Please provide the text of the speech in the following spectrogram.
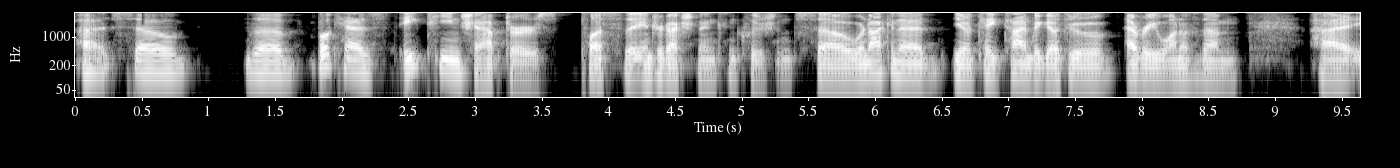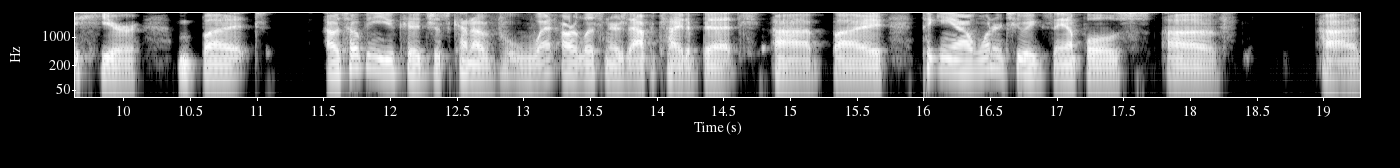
Uh, so the book has 18 chapters plus the introduction and conclusions. So we're not going to you know take time to go through every one of them uh, here, but I was hoping you could just kind of whet our listeners' appetite a bit uh, by picking out one or two examples of uh,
